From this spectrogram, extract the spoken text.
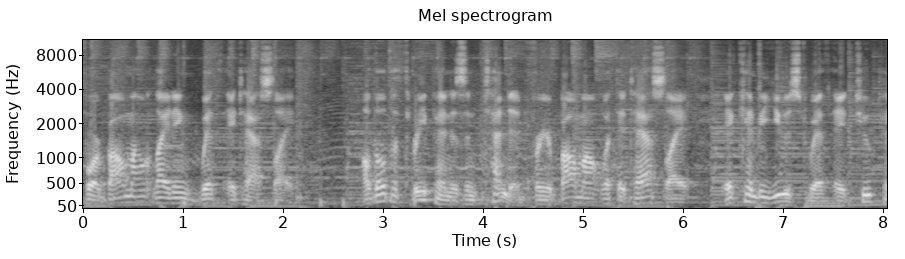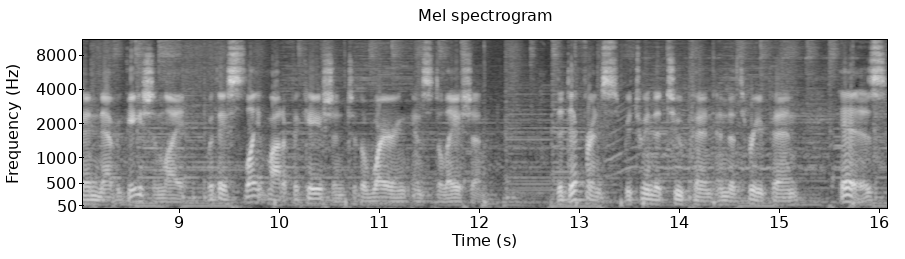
for bow mount lighting with a task light. Although the 3-pin is intended for your bow mount with a task light, it can be used with a 2-pin navigation light with a slight modification to the wiring installation. The difference between the 2-pin and the 3-pin is,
